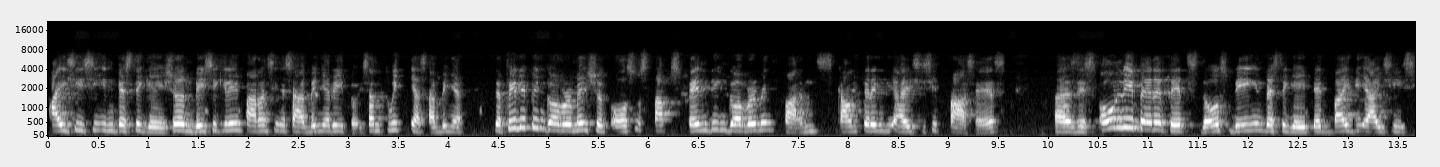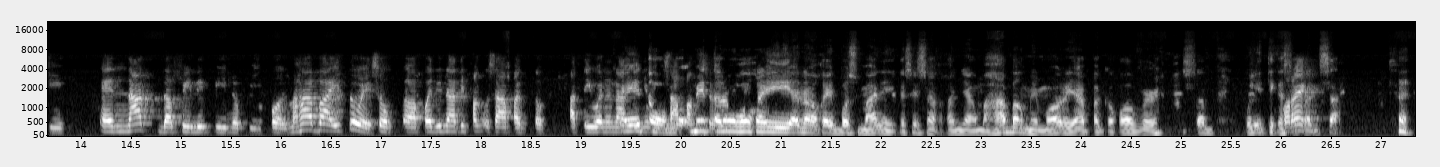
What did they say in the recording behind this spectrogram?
ICC investigation. Basically, parang sinasabi niya rito, isang tweet niya, sabi niya, the Philippine government should also stop spending government funds countering the ICC process as this only benefits those being investigated by the ICC and not the Filipino people. Mahaba ito eh. So uh, pwede natin pag-usapan to at iwan na natin ito, yung usapang May tanong ko kay ano kay Boss Manny kasi sa kanyang mahabang memorya pagko-cover sa politika Correct. sa bansa.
